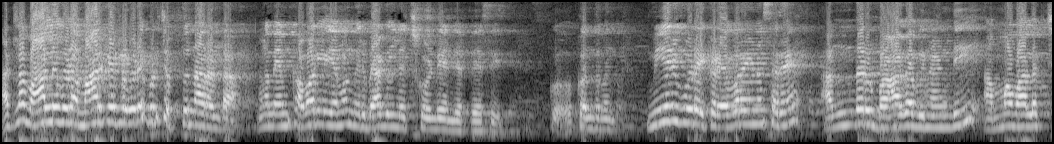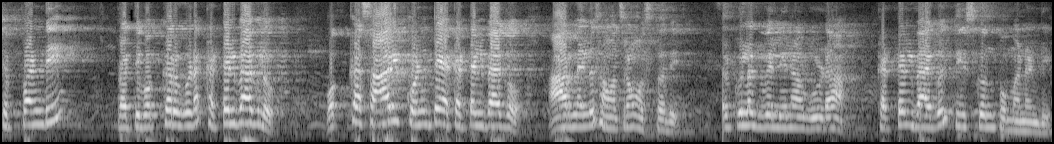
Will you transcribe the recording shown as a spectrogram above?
అట్లా వాళ్ళు కూడా మార్కెట్లో కూడా ఇప్పుడు చెప్తున్నారంట. మేము కవర్లు ఏమో మీరు బ్యాగులు తెచ్చుకోండి అని చెప్పేసి. కొ- కొంతమంది మీరు కూడా ఇక్కడ ఎవరైనా సరే అందరూ బాగా వినండి అమ్మ వాళ్ళకి చెప్పండి. ప్రతి ఒక్కరు కూడా కట్టెల బ్యాగులు. ఒక్కసారి కొంటే ఆ కట్టెల బ్యాగు ఆరు నెలలు సంవత్సరం వస్తుంది. సరుకులకు వెళ్ళినా కూడా కట్టెల బ్యాగులు తీసుకొని పొమ్మనండి.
